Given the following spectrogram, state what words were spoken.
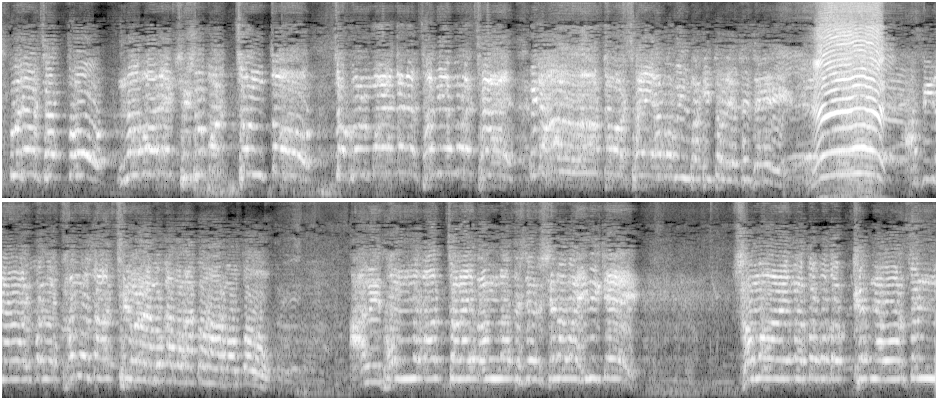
স্কুলের ছাত্র নাবালেক শিশু পর্যন্ত যখন ময়দানে ছাপিয়ে পড়েছে এটা আল্লাহ তোমার সেই আবাবিল পাখি চলে এসেছে। এক! হাসিনার কোন ক্ষমতা ছিল না মোকাবেলা করার মতো। আমি ধন্যবাদ জানাই বাংলাদেশের সেনাবাহিনীকে। সময় মতো পদক্ষেপ নেওয়ার জন্য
